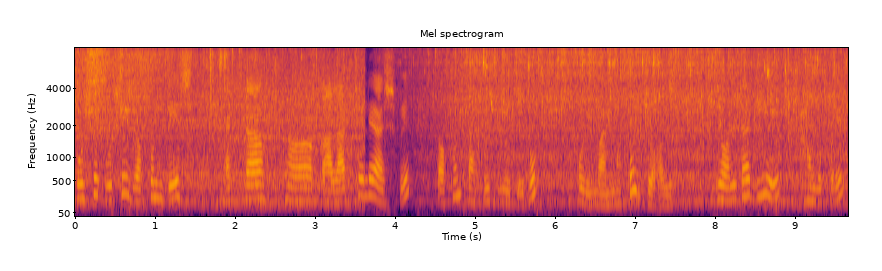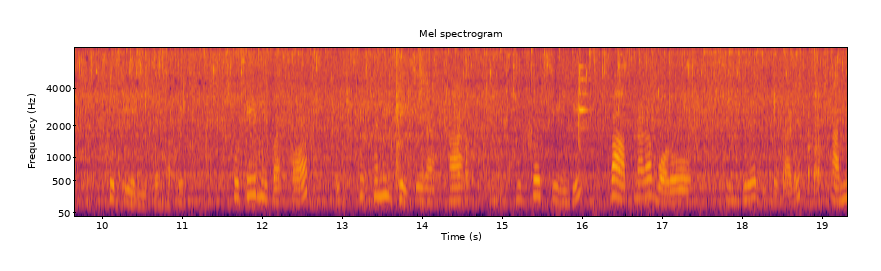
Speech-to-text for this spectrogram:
কষে কষে যখন বেশ একটা কালার চলে আসবে, তখন তাতে দিয়ে দেব পরিমাণ মতো জল। জলটা দিয়ে ভালো করে ফুটিয়ে নিতে হবে। ফুটিয়ে নেবার পর একটুখানি ভেজে রাখা দুটো চিংড়ি বা আপনারা বড় চিংড়িও দিতে পারেন আমি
